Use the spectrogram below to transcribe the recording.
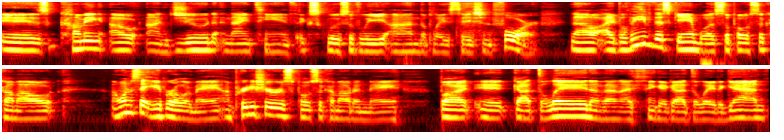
is coming out on June 19th exclusively on the PlayStation 4. Now, I believe this game was supposed to come out, I want to say April or May. I'm pretty sure it was supposed to come out in May, but it got delayed and then I think it got delayed again.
